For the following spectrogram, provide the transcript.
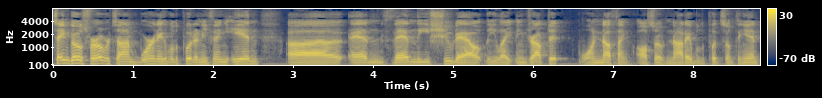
same goes for overtime. weren't able to put anything in. Uh, and then the shootout, the Lightning dropped it one nothing. Also not able to put something in.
